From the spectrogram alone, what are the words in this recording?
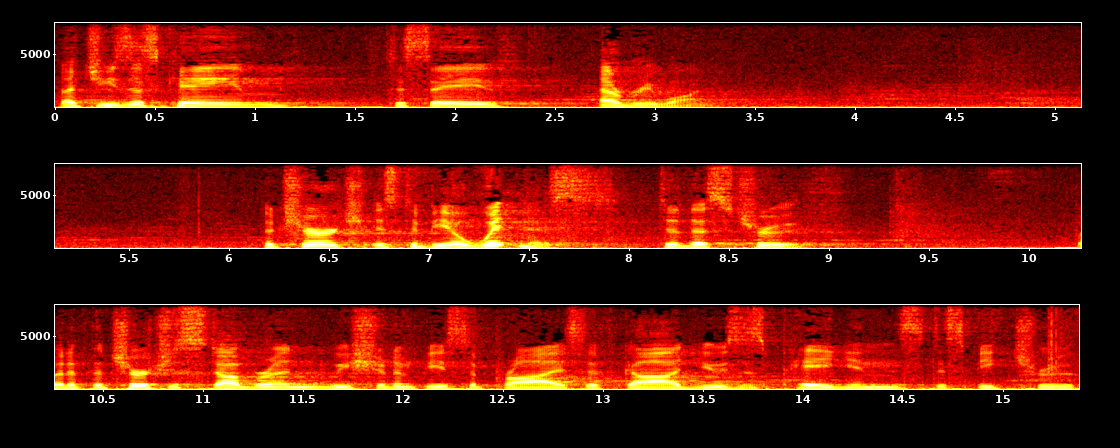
that Jesus came to save everyone. The church is to be a witness to this truth. But if the church is stubborn, we shouldn't be surprised if God uses pagans to speak truth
